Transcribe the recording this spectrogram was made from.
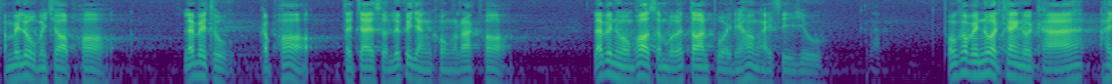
ทำให้ลูกไม่ชอบพ่อ และไม่ถูกกับพ่อ แต่ใจส่วนลึกก็ยังคงรักพ่อ และเป็นห่วงพ่อเสมอตอนป่วยในห้องไอซียูผมเข้าไปนวดแข้งนวดขาให้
